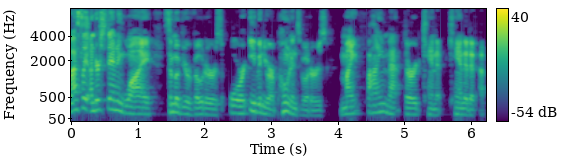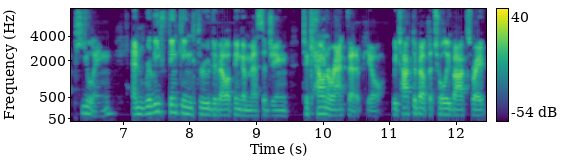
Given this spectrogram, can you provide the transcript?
Lastly, understanding why some of your voters or even your opponent's voters might find that third candidate appealing and really thinking through developing a messaging to counteract that appeal. We talked about the Tully box, right?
